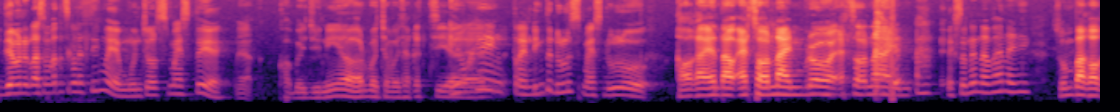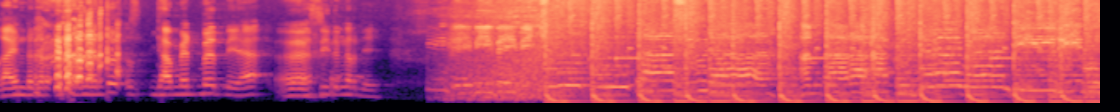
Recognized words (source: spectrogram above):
zaman kelas 4 atau kelas 5 ya muncul smash tuh ya Ya, Kobe Junior, baca-baca kecil. Iya yang trending tuh dulu smash dulu Kalau kalian tahu EXO-9 bro, EXO-9. Exonen apaan anjing? Sumpah kalau kalian denger EXO-9 tuh jamet banget nih ya. Gue kasih denger nih. Baby baby cukuplah sudah antara aku dengan dirimu.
